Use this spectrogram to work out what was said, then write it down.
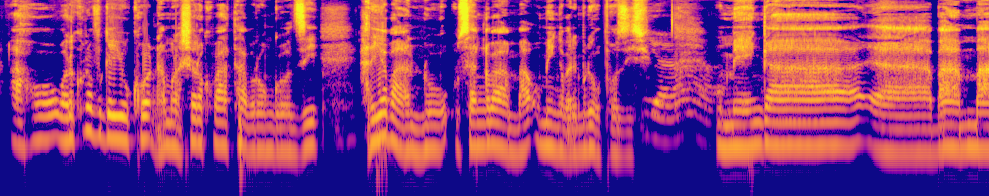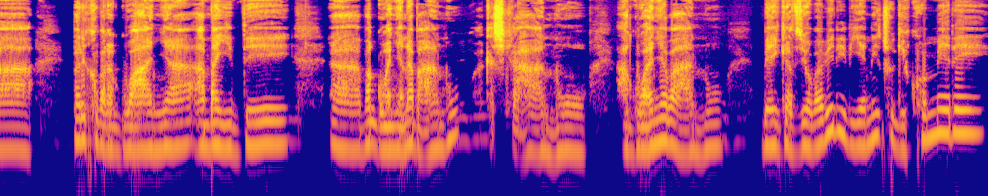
Aho wari kuravuga yuko nta muntu ashobora kuba ataburongozi hariyo abantu usanga bamba umenga bari muri opozisiyo umenga eh, bama bariko baragwanya amayide eh, bagwanya n'abantu agashika ahantu agwanya abantu. Mbega vyoba biririye n'ico gikomere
